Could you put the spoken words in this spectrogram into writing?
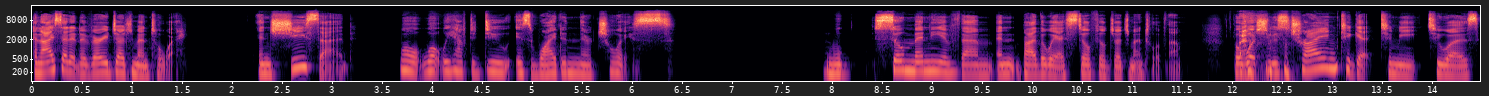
And I said it in a very judgmental way. And she said, well, what we have to do is widen their choice so many of them, and by the way, I still feel judgmental of them. But what she was trying to get to me to was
